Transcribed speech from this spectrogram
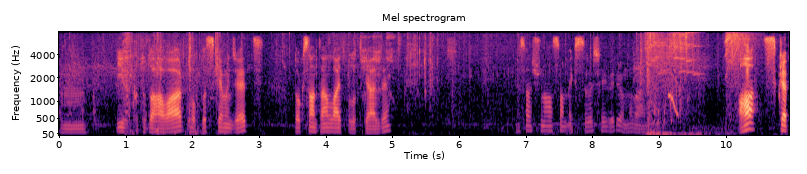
Hmm, bir kutu daha var. Topla scavenger et. 90 tane light bullet geldi. Mesela şunu alsam ekstra şey veriyor mu? Vermiyor. Aha scrap.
